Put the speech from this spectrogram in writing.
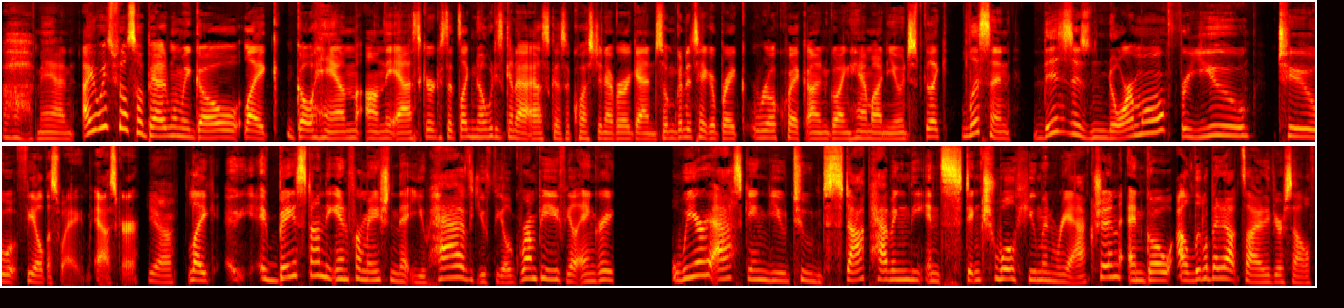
Oh man, I always feel so bad when we go like go ham on the asker because it's like nobody's gonna ask us a question ever again. So I'm gonna take a break real quick on going ham on you and just be like, listen, this is normal for you to feel this way, asker. yeah. Like eh, based on the information that you have, you feel grumpy, you feel angry. We're asking you to stop having the instinctual human reaction and go a little bit outside of yourself.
